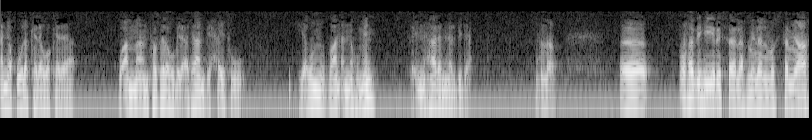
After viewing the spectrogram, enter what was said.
أن يقول كذا وكذا وأما أن تصله بالأذان بحيث يظن الظان أنه منه فإن هذا من البدع. نعم. أه وهذه رسالة من المستمعة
